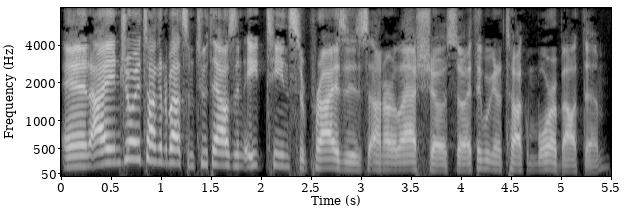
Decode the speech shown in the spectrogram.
And I enjoyed talking about some 2018 surprises on our last show, so I think we're going to talk more about them.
